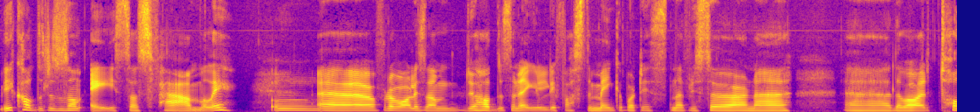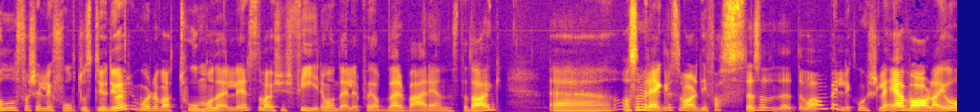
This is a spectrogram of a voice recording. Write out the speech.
Vi kalte det liksom sånn ASAS Family. Eh, for det var liksom Du hadde som regel de faste makeupartistene, frisørene. Eh, det var tolv forskjellige fotostudioer hvor det var to modeller. Så det var jo 24 modeller på jobb der hver eneste dag. Eh, og som regel så var det de faste, så det, det var veldig koselig. Jeg var der jo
